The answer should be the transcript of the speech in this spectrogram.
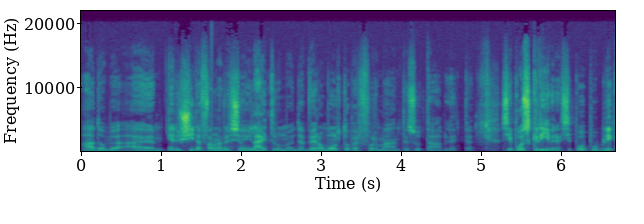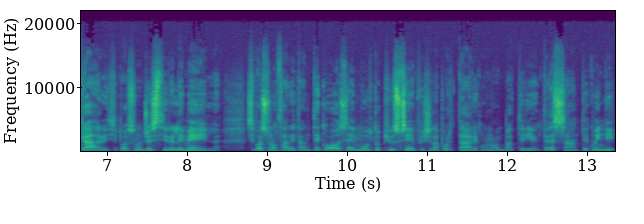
Adobe eh, è riuscita a fare una versione di Lightroom davvero molto performante su tablet. Si può scrivere, si può pubblicare, si possono gestire le mail, si possono fare tante cose, è molto più semplice da portare con una batteria interessante, quindi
